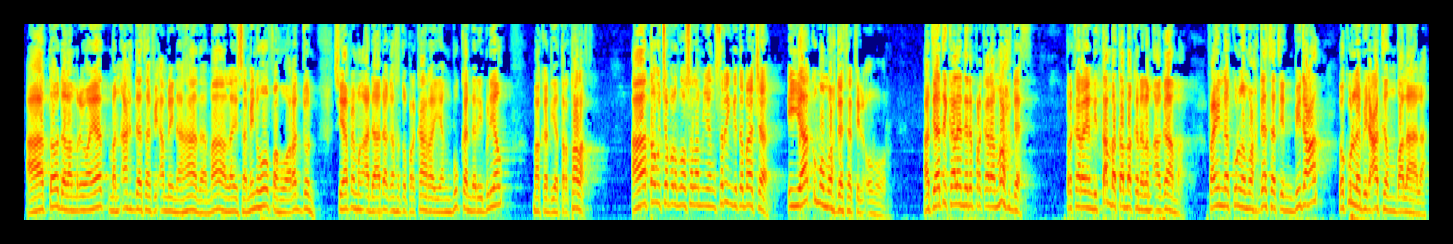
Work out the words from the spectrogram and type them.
Atau dalam riwayat, Man ahdatha fi amrina hadha ma laisa minhu fahuwa raddun. Siapa yang mengada-adakan satu perkara yang bukan dari beliau, maka dia tertolak. Atau ucapan Rasulullah SAW yang sering kita baca, Iyakum muhdatsatil umur. Hati-hati kalian dari perkara muhdats, perkara yang ditambah-tambahkan dalam agama. Fa inna kulla muhdatsatin bid'ah wa kulla bid'atin dalalah.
